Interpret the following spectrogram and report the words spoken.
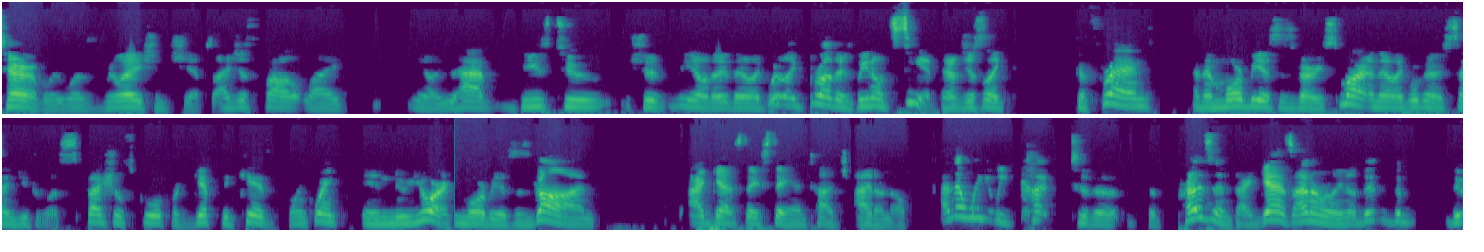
terribly was relationships. I just felt like, you know, you have these two should, you know, they're, they're like, we're like brothers, but you don't see it. They're just like, they're friends. And then Morbius is very smart, and they're like, we're going to send you to a special school for gifted kids, wink wink, in New York. Morbius is gone. I guess they stay in touch. I don't know. And then we, we cut to the, the present, I guess. I don't really know. The, the, the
